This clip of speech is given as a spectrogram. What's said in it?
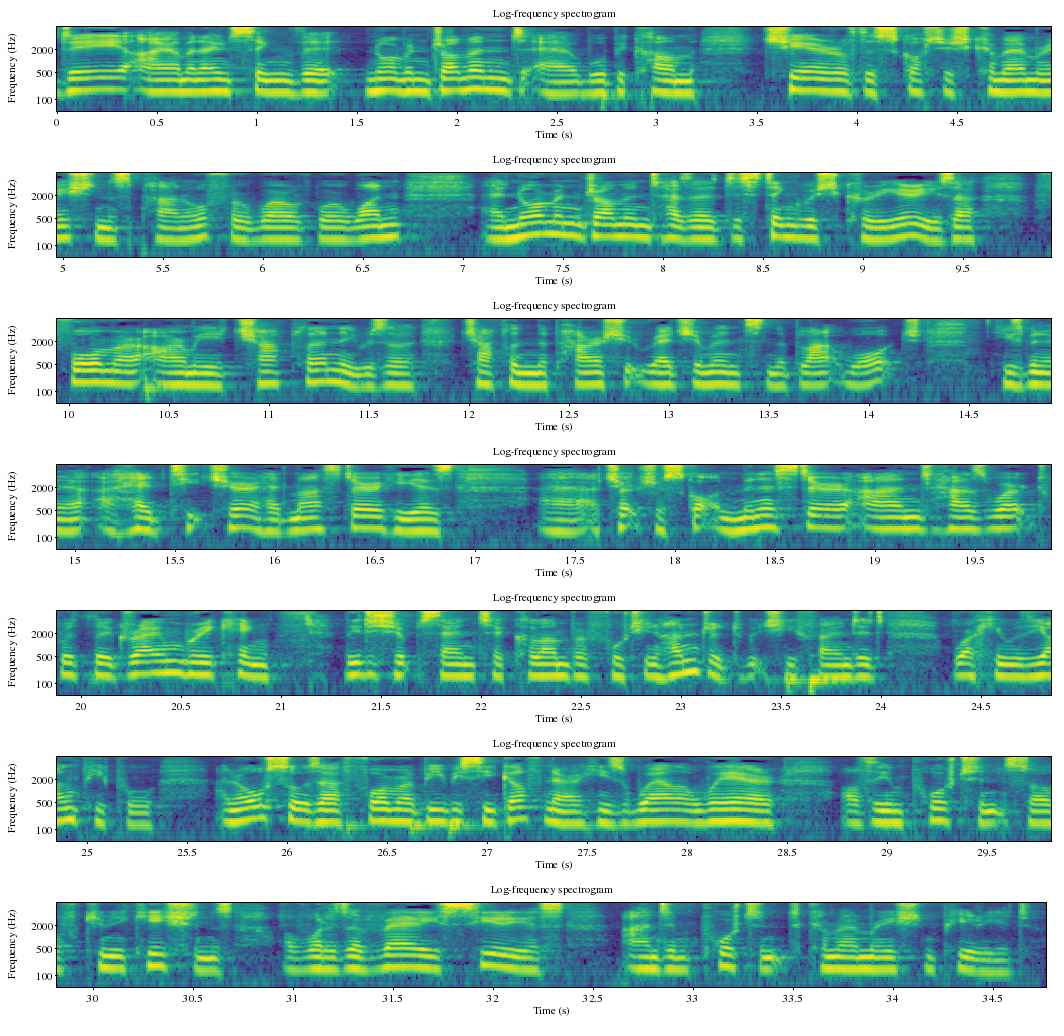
Today, I am announcing that Norman Drummond uh, will become chair of the Scottish Commemorations Panel for World War One. Uh, Norman Drummond has a distinguished career. He's a former army chaplain. He was a chaplain in the Parachute Regiment and the Black Watch. He's been a, head teacher, a headmaster. He is uh, a Church of Scotland minister and has worked with the groundbreaking leadership centre Columba 1400, which he founded, working with young people. And also, as a former BBC governor, he's well aware of the importance of communications of what is a very serious and important commemoration period.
